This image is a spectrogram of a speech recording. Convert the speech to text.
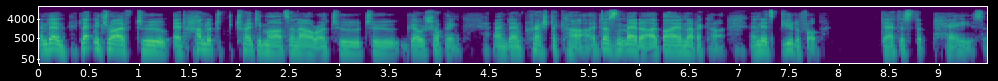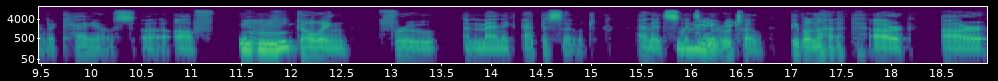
And then let me drive to at 120 miles an hour to to go shopping and then crash the car. It doesn't matter. I buy another car. And it's beautiful. That is the pace and the chaos uh, of Mhm. going through a manic episode. And it's it's brutal. People are are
